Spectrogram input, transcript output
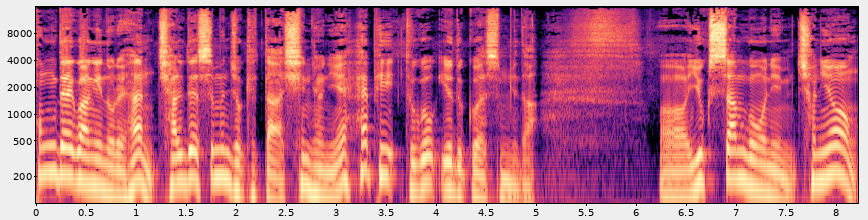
홍대광이 노래한 잘 됐으면 좋겠다. 신현이의 해피 두 곡 이어 듣고 왔습니다. 어, 6305님, 천희형,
